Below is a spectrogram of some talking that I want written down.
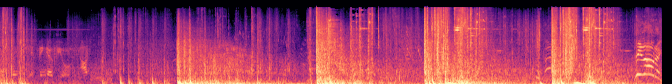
UAV is bingo fuel. Out- Reloading!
